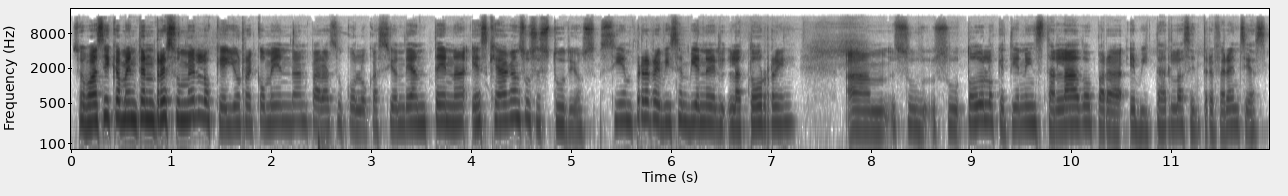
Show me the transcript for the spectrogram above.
So, básicamente, en resumen, lo que ellos recomiendan para su colocación de antena es que hagan sus estudios. Siempre revisen bien el- la torre, am, su, su- todo lo que tiene instalado para evitar las interferencias.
